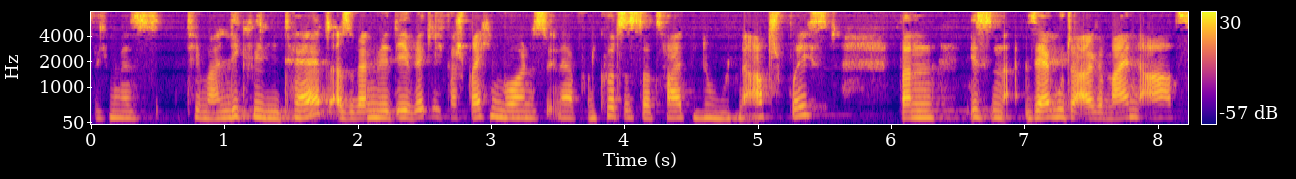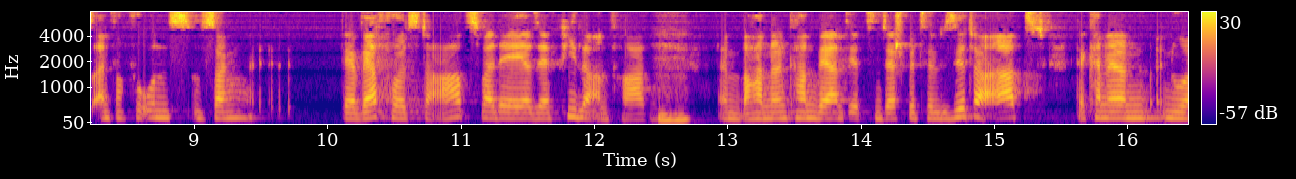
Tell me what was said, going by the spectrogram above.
ich meine, das Thema Liquidität. Also wenn wir dir wirklich versprechen wollen, dass du innerhalb von kürzester Zeit mit einem guten Arzt sprichst, dann ist ein sehr guter Allgemeinarzt einfach für uns sozusagen der wertvollste Arzt, weil der ja sehr viele Anfragen mhm. ähm, behandeln kann, während jetzt ein sehr spezialisierter Arzt, der kann ja nur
